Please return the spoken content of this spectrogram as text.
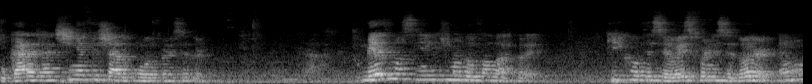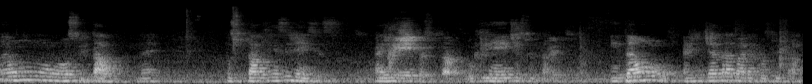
O cara já tinha fechado com outro fornecedor. Mesmo assim, a gente mandou o follow-up para ele. Que aconteceu? Esse fornecedor é um, é um hospital, né? O hospital tem exigências. A o gente, cliente hospital. O cliente hospital. Então, a gente já trabalha com o hospital.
